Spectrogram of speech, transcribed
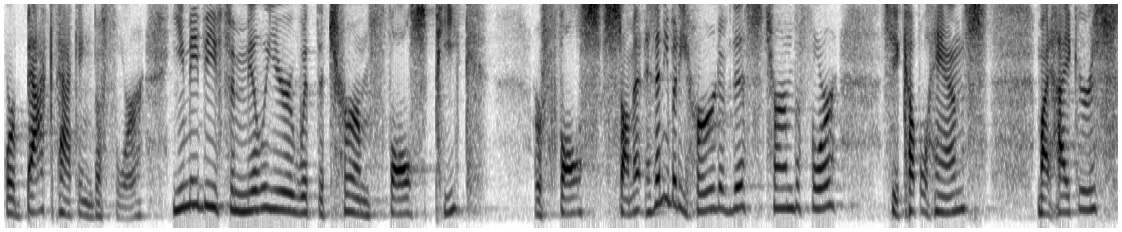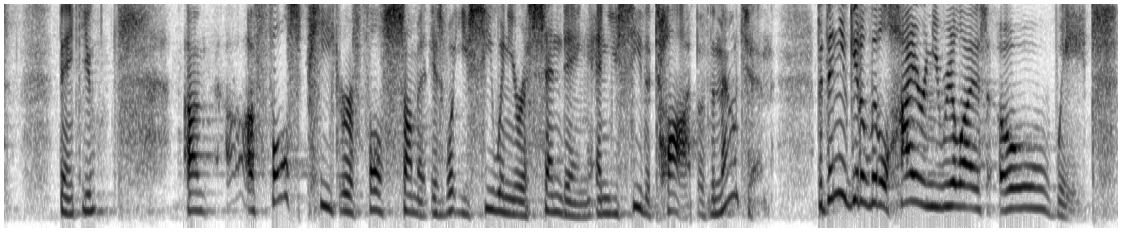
or backpacking before, you may be familiar with the term false peak or false summit. Has anybody heard of this term before? See a couple hands. My hikers, thank you. Um, a false peak or a false summit is what you see when you're ascending and you see the top of the mountain. But then you get a little higher and you realize, oh, wait,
